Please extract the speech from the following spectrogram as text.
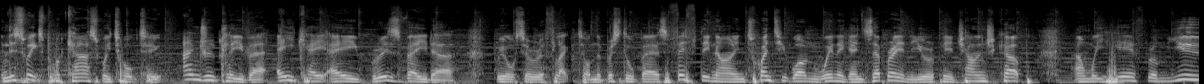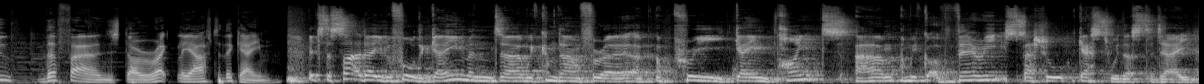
In this week's podcast, we talk to Andrew Cleaver, aka Briz Vader. We also reflect on the Bristol Bears 59 21 win against Zebre in the European Challenge Cup, and we hear from you, the fans, directly after the game. It's the Saturday before the game, and uh, we've come down for a, a, a pre game pint. Um, and we've got a very special guest with us today.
